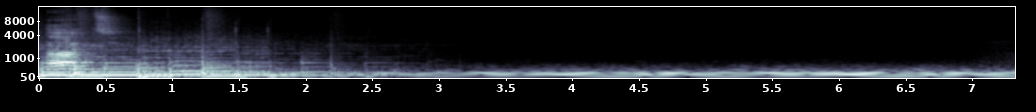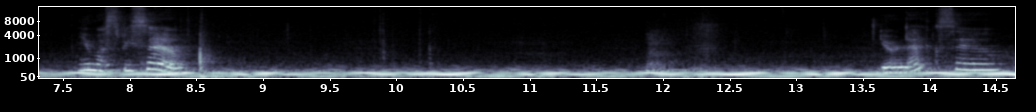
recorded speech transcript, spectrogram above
Cut. you must be Sam. You're next, Sam.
